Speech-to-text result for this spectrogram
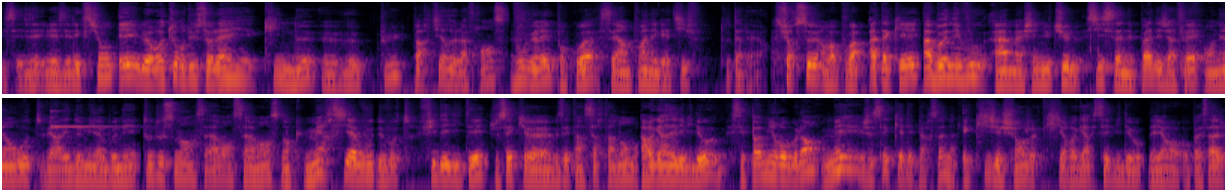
les, élections et le retour du soleil qui ne euh, veut plus partir de la France. Vous verrez pourquoi c'est un point négatif tout à l'heure. Sur ce, on va pouvoir attaquer. Abonnez-vous à ma chaîne YouTube si ça n'est pas déjà fait. On est en route vers les 2000 abonnés. Tout doucement, ça avance, ça avance. Donc merci à vous de votre fidélité. Je sais que vous êtes un certain nombre à regarder les vidéos. C'est pas mirobolant, mais je sais qu'il y a des personnes avec qui j'échange qui regardent ces vidéos. D'ailleurs, au passage,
